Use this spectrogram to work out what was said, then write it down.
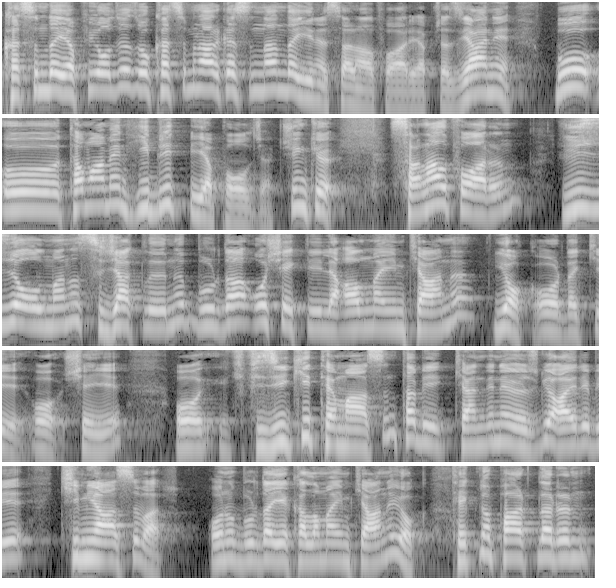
Kasım'da yapıyor olacağız. O Kasım'ın arkasından da yine sanal fuar yapacağız. Yani bu e, tamamen hibrit bir yapı olacak. Çünkü sanal fuarın yüz olmanın sıcaklığını burada o şekliyle alma imkanı yok. Oradaki o şeyi, o fiziki temasın tabii kendine özgü ayrı bir kimyası var. Onu burada yakalama imkanı yok. Teknoparkların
